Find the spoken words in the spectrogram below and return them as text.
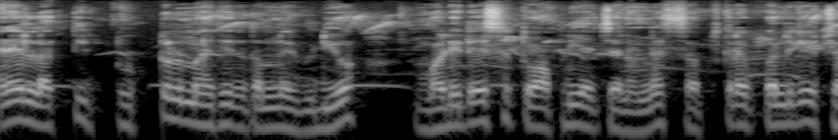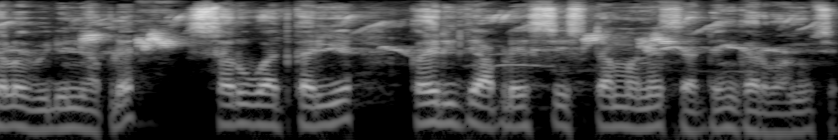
એને લગતી ટોટલ માહિતી તમને વીડિયો મળી રહેશે. તો આપણી આ ચેનલને સબસ્ક્રાઈબ કરી લેજો. ચલો વિડીયોની આપણે શરૂઆત કરીએ. કઈ રીતે આપણે સિસ્ટમ અને સેટિંગ કરવાનું છે.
